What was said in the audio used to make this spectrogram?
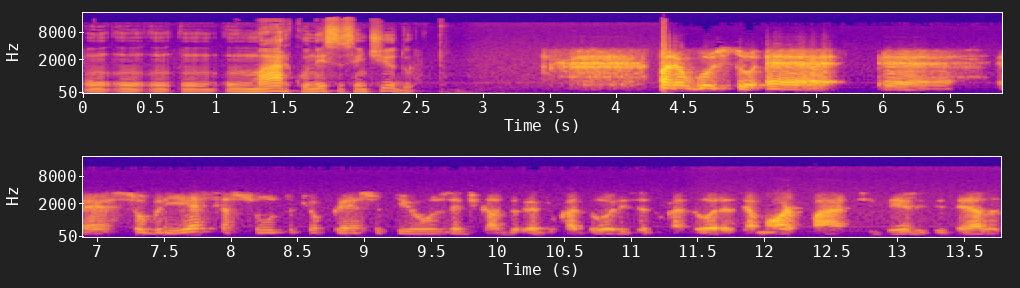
um, um, um, um marco nesse sentido? Para Augusto, é, é, é, sobre esse assunto que eu penso que os educadores, educadoras, a maior parte deles e delas,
